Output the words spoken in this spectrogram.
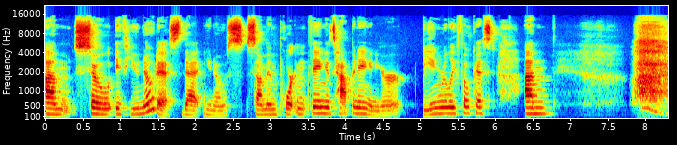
Um, so if you notice that, you know, some important thing is happening and you're being really focused. Um,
